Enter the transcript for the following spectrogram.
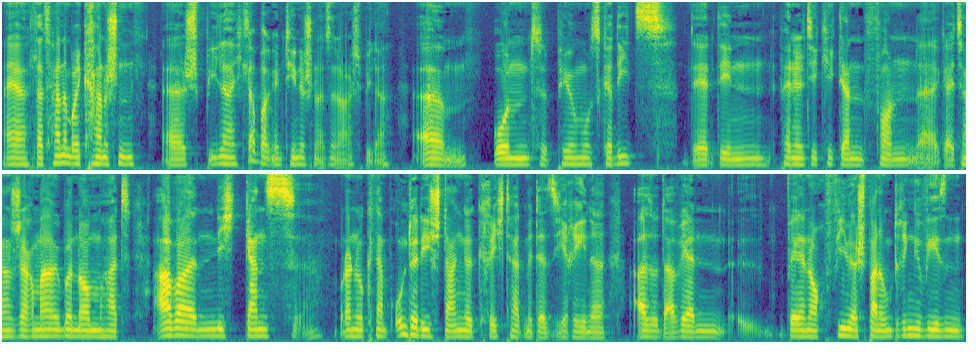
naja, lateinamerikanischen äh, Spieler, ich glaube argentinischen Nationalspieler, ähm, und Pio Muscadiz, der den Penalty-Kick dann von äh, Gaetan Germain übernommen hat, aber nicht ganz äh, oder nur knapp unter die Stange gekriegt hat mit der Sirene. Also da äh, wäre noch viel mehr Spannung drin gewesen.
